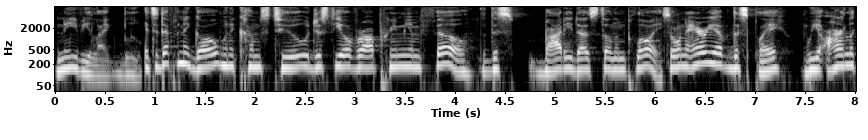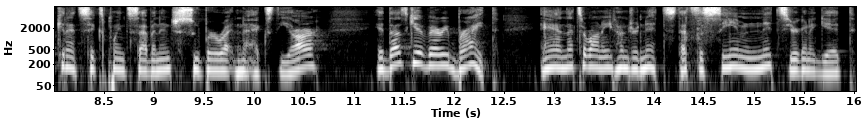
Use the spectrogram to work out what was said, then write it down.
navy like blue. It's a definite go when it comes to just the overall premium fill that this body does still employ. So in the area of display, we are looking at 6.7 inch Super Retina XDR. It does get very bright and that's around 800 nits. That's the same nits you're gonna get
